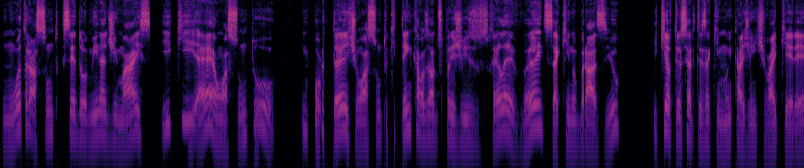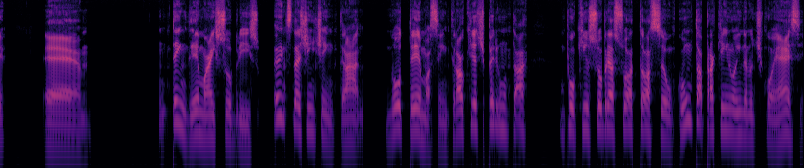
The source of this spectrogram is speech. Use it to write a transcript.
um outro assunto que você domina demais e que é um assunto importante, um assunto que tem causado prejuízos relevantes aqui no Brasil e que eu tenho certeza que muita gente vai querer é, entender mais sobre isso. Antes da gente entrar no tema central, queria te perguntar um pouquinho sobre a sua atuação. Conta para quem ainda não te conhece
